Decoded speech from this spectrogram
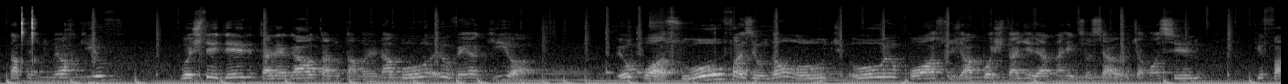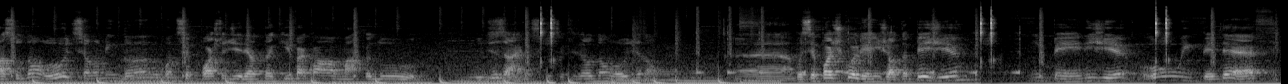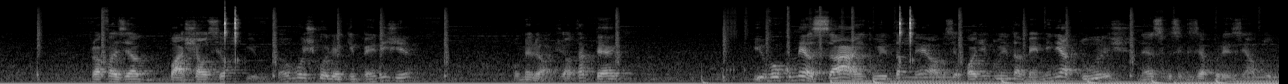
Tá pronto o meu arquivo. Gostei dele, tá legal, tá no tamanho na boa. Eu venho aqui, ó. Eu posso ou fazer o download ou eu posso já postar direto na rede social. Eu te aconselho que faça o download, se eu não me engano, quando você posta direto daqui vai com a marca do, do design. Se você fizer o download, não. É, você pode escolher em JPG, em PNG ou em PDF para fazer baixar o seu arquivo. Então eu vou escolher aqui PNG, ou melhor, JPEG. E vou começar a incluir também, ó, você pode incluir também miniaturas, né? Se você quiser, por exemplo,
